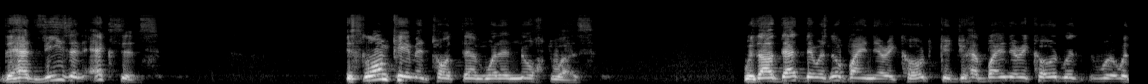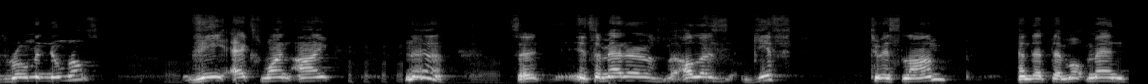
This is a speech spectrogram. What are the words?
They had V's and X's. Islam came and taught them what a nukht was. Without that there was no binary code. Could you have binary code with, with Roman numerals? VX1I? No. So it's a matter of Allah's gift to Islam and that the mu'min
